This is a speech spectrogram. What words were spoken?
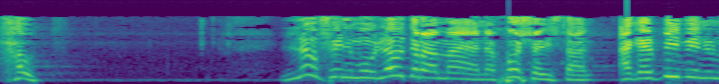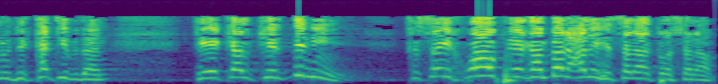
حوت. لو فیلم و لو درامایانە خۆشەویستان ئەگەر بیبینن و دقەتی بدەن تێکەڵکردنی قصەی خوا و پێغەمبەر عليه الصلاة والسلام.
